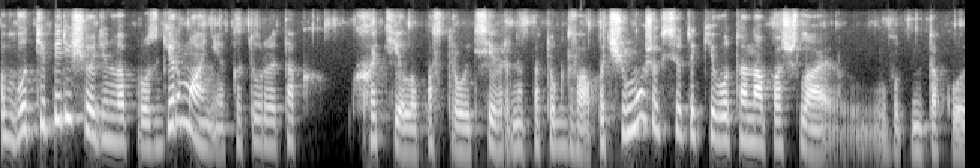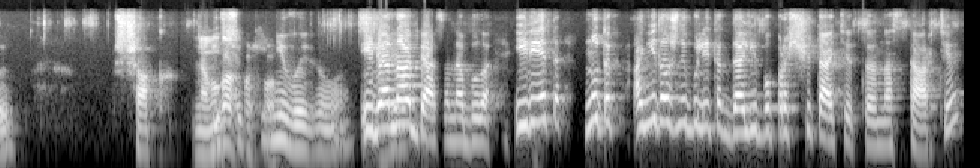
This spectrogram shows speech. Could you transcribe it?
Вот теперь еще один вопрос. Германия, которая так хотела построить Северный поток-2. Почему же все-таки вот она пошла э, вот на такой шаг? А ну как пошло? не вывела. Или Я... она обязана была. Или это, ну так они должны были тогда либо просчитать это на старте,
